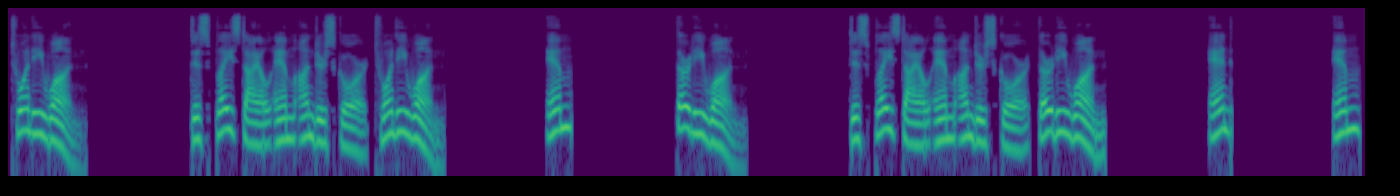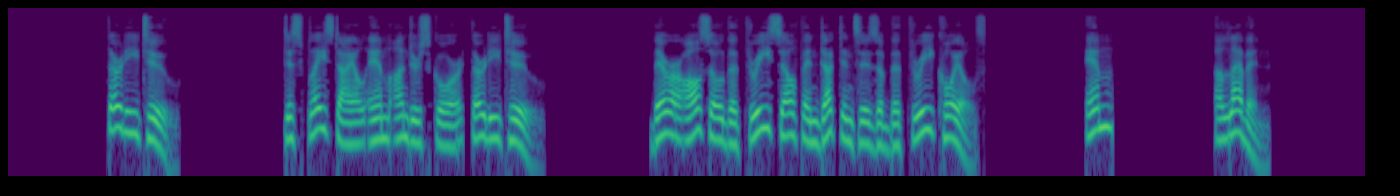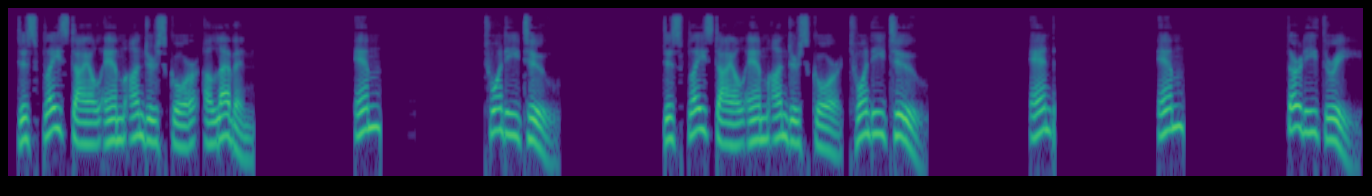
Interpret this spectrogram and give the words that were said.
21 display style m underscore 21 m 31 display style m underscore 31 and m 32 display style m underscore 32. There are also the three self-inductances of the three coils. M 11 display style m underscore 11 m 22 display style m underscore 22 and m 33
